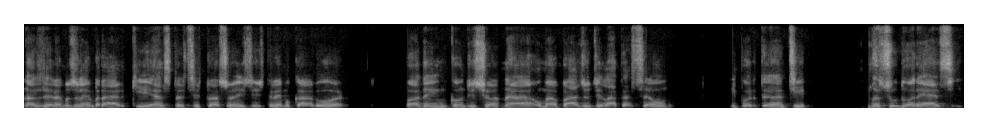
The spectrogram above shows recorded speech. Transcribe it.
nós devemos lembrar que estas situações de extremo calor podem condicionar uma vasodilatação importante, uma sudorese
